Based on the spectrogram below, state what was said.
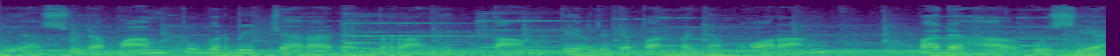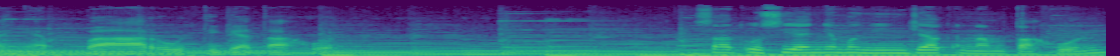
dia sudah mampu berbicara dan berani tampil di depan banyak orang padahal usianya baru tiga tahun. Saat usianya menginjak enam tahun,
